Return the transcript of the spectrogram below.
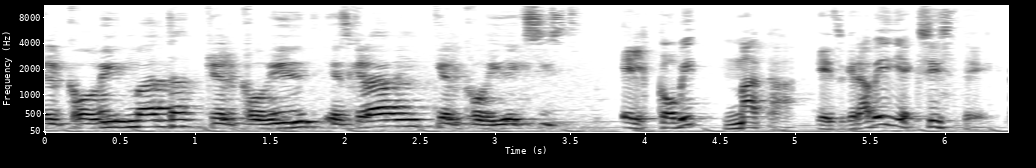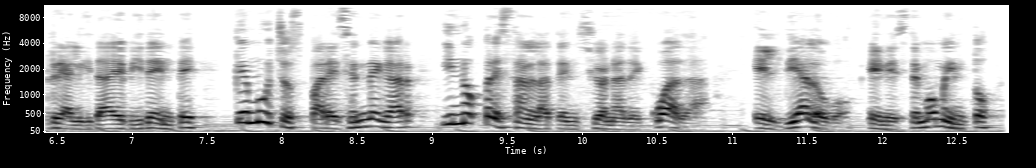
el COVID mata, que el COVID es grave, que el COVID existe. El COVID mata, es grave y existe, realidad evidente que muchos parecen negar y no prestan la atención adecuada. El diálogo, en este momento,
